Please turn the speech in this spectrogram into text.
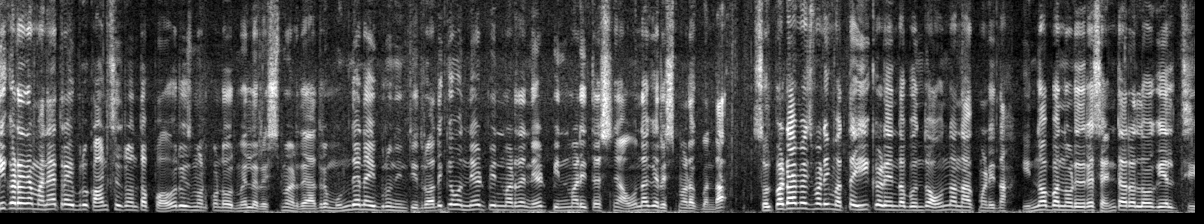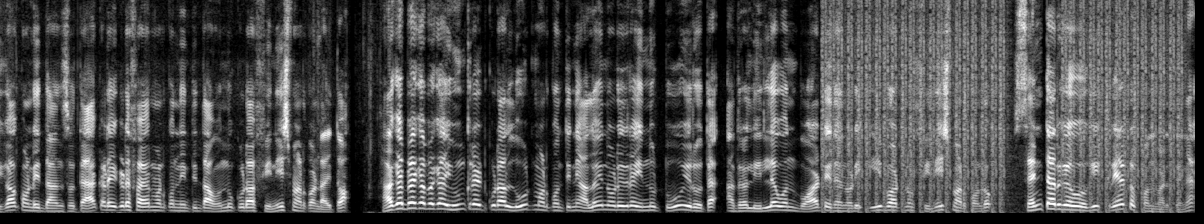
ಈ ಕಡೆನೇ ಮನೆ ಹತ್ರ ಇಬ್ರು ಕಾಣಿಸಿದ್ರು ಅಂತ ಪವರ್ ಯೂಸ್ ಮಾಡ್ಕೊಂಡು ಅವ್ರ ಮೇಲೆ ರೆಸ್ಟ್ ಮಾಡಿದೆ. ಆದ್ರೆ ಮುಂದೆನೇ ಇಬ್ರು ನಿಂತಿದ್ರು. ಅದಕ್ಕೆ ಒಂದು ನೇಟ್ ಪಿನ್ ಮಾಡಿದೆ. ನೇಟ್ ಪಿನ್ ಮಾಡಿದ ತಕ್ಷಣ ಅವನಾಗೆ ರೆಸ್ಟ್ ಮಾಡಕ್ ಬಂದ. ಸ್ವಲ್ಪ ಡ್ಯಾಮೇಜ್ ಮಾಡಿ ಮತ್ತೆ ಈ ಕಡೆಯಿಂದ ಬಂದು ಅವನ್ನ ನಾಕ್ ಮಾಡಿದ್ದ ಇನ್ನೊಬ್ಬ ನೋಡಿದ್ರೆ ಸೆಂಟರಲ್ಲಿ ಹೋಗಿ ಅಲ್ಲಿ ಸಿಗಾಕೊಂಡಿದ್ದ ಅನ್ಸುತ್ತೆ. ಆ ಕಡೆ ಈ ಕಡೆ ಫೈರ್ ಮಾಡ್ಕೊಂಡು ನಿಂತಿದ್ದ. ಅವನು ಕೂಡ ಫಿನಿಶ್ ಮಾಡ್ಕೊಂಡಾಯ್ತು. ಹಾಗೆ ಬೇಗ ಬೇಗ ಇವ್ ಕ್ರೇಟ್ ಕೂಡ ಲೂಟ್ ಮಾಡ್ಕೊತೀನಿ. ಅಲ್ಲೇ ನೋಡಿದ್ರೆ ಇನ್ನು ಟೂ ಇರುತ್ತೆ. ಅದರಲ್ಲಿ ಇಲ್ಲೇ ಒಂದು ಬಾಟ್ ಇದೆ ನೋಡಿ. ಈ ಬಾಟ್ನು ಫಿನಿಶ್ ಮಾಡ್ಕೊಂಡು ಸೆಂಟರ್ಗೆ ಹೋಗಿ ಕ್ರೇಟ್ ಓಪನ್ ಮಾಡ್ತೀನಿ.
